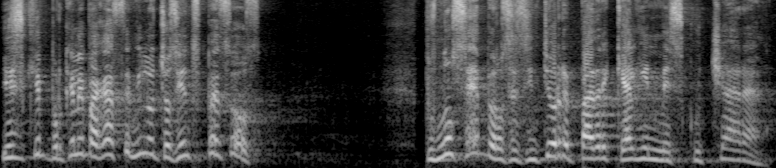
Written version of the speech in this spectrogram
Y es que, ¿por qué le pagaste 1.800 pesos? Pues no sé, pero se sintió repadre que alguien me escuchara.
